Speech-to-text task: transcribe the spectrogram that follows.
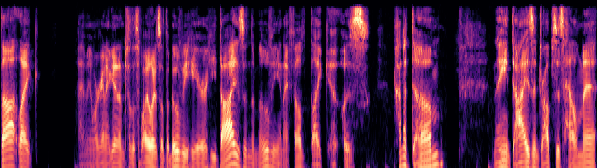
thought, like, I mean, we're gonna get into the spoilers of the movie here. He dies in the movie, and I felt like it was kind of dumb. And then he dies and drops his helmet,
